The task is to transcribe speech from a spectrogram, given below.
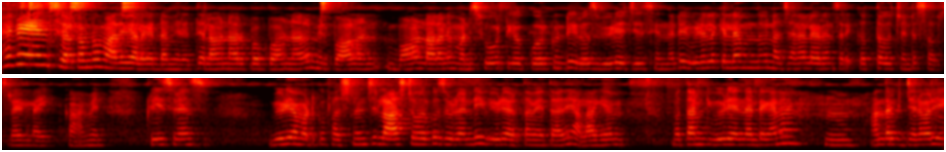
Hi friends welcome to Madhavi Alagadda మీరైతే ఎలా ఉన్నారు? బాబు బాగున్నారా? మీరు బాగాలని బాగుండాలని మనస్ఫూర్తిగా కోరుకుంటూ ఈరోజు వీడియో చేసి ఏంటంటే వీడియోలోకి వెళ్ళే ముందు నా ఛానల్ ఎవరైనా సరే కొత్త వచ్చంటే subscribe like comment please friends video మటుకు ఫస్ట్ నుంచి లాస్ట్ వరకు చూడండి వీడియో అర్థమవుతుంది. అలాగే మొత్తానికి వీడియో ఏంటంటే కానీ అందరికి జనవరి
